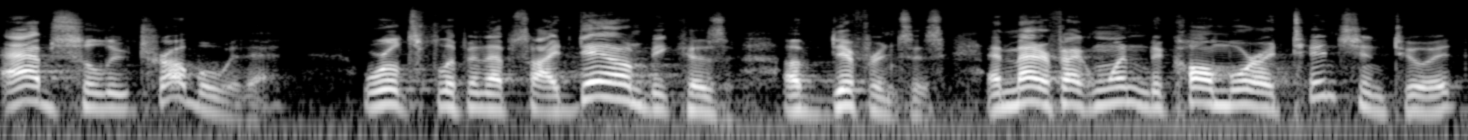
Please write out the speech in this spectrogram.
Absolute trouble with that. World's flipping upside down because of differences. And matter of fact, wanting to call more attention to it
